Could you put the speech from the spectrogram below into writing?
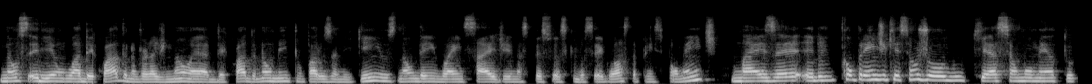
não seriam o adequado, na verdade não é adequado, não mintam para os amiguinhos, não deem blindside nas pessoas que você gosta principalmente, mas é, ele compreende que esse é um jogo, que esse é um momento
